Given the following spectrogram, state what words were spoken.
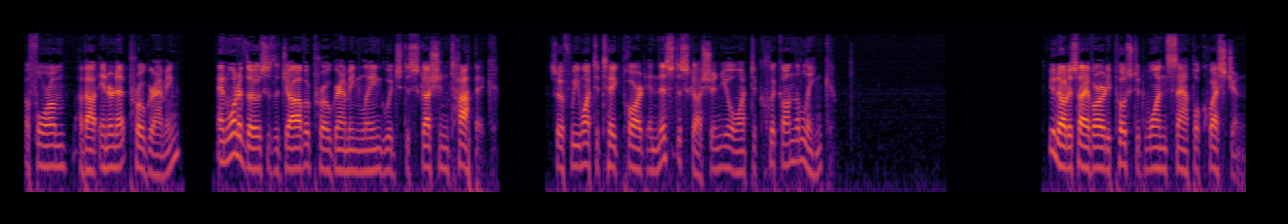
a forum about internet programming, and one of those is the Java programming language discussion topic. So if we want to take part in this discussion, you'll want to click on the link. You notice I have already posted one sample question.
